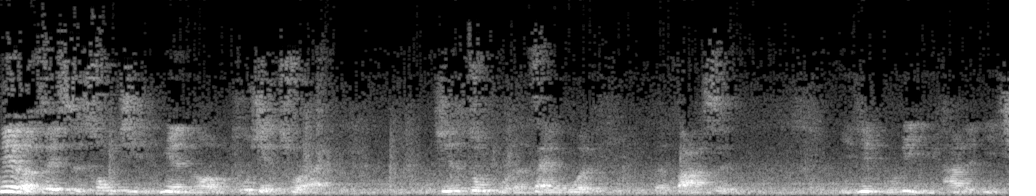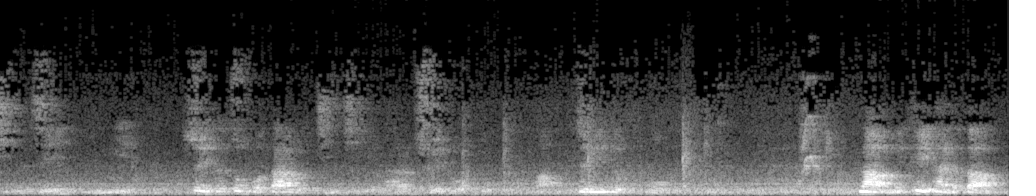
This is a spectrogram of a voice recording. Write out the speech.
第二个，这次冲击里面哦凸显出来，其实中国的债务问题的发生。已经不利于它的疫情的这些一面，所以说中国大陆经济有它的脆弱度啊，这边就不。那你可以看得到，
